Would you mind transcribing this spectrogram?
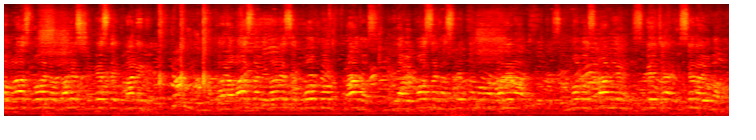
Дедо Мраз доаѓа од далечни места и планини. Да на вас да ви донесе поклон, радост и да ви посака сретна нова година со многу здравје, среќа и се најубаво.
